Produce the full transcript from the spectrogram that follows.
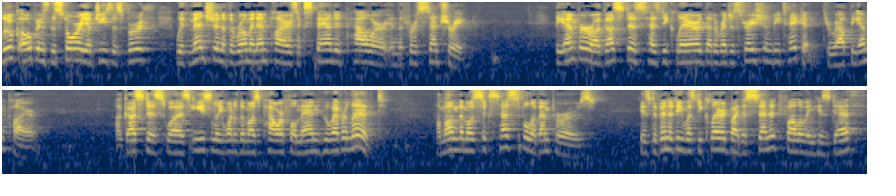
Luke opens the story of Jesus' birth with mention of the Roman Empire's expanded power in the first century. The Emperor Augustus has declared that a registration be taken throughout the empire. Augustus was easily one of the most powerful men who ever lived, among the most successful of emperors. His divinity was declared by the Senate following his death,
